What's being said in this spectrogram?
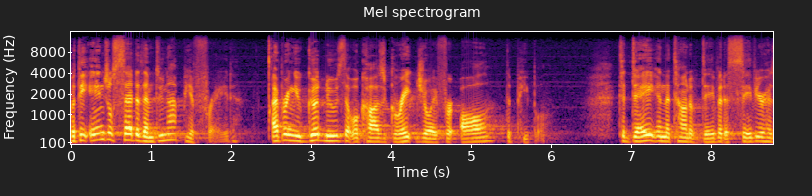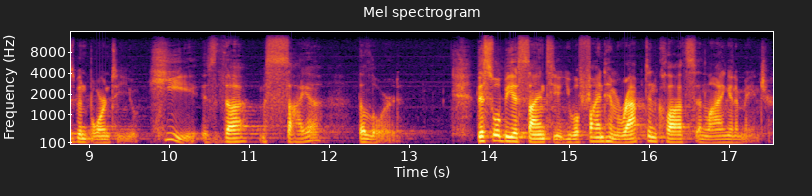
But the angel said to them, Do not be afraid. I bring you good news that will cause great joy for all the people. Today, in the town of David, a Savior has been born to you. He is the Messiah, the Lord. This will be a sign to you. You will find him wrapped in cloths and lying in a manger.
